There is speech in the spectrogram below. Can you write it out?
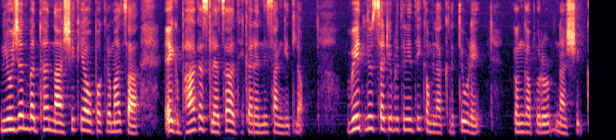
नियोजनबद्ध नाशिक या उपक्रमाचा एक भाग असल्याचं अधिकाऱ्यांनी सांगितलं. वेद न्यूजसाठी प्रतिनिधी कमलाकर तिवडे गंगापूर रोड नाशिक.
